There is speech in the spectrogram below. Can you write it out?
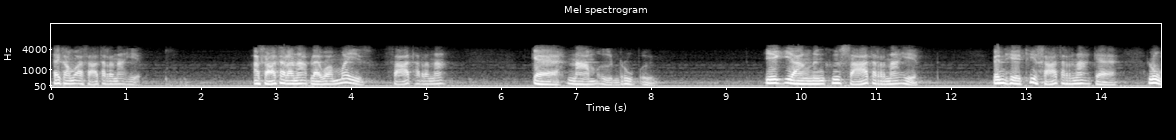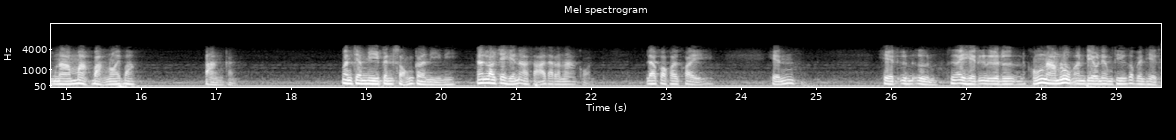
ใช้คำว่าอาสาธารณเหตุอาสาธารณะแปลว่าไม่สาธารณะ แก่นามอื่นรูปอื่น อีกอย่างหนึ่งคือสาธารณะเหตุ เป็นเหตุที่สาธารณะแก่รูปนามมากบ้างน้อยบ้าง ต่างกัน มันจะมีเป็นสองกรณีนี้นั้นเราจะเห็นอาสาธารณะก่อน แล้วก็ค่อยๆเห็นเหตุอื่นๆ ซึ่งไอเหตุอื่นๆ ของนามรูปอันเดียวเนี่ยบางทีก็เป็นเหตุ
